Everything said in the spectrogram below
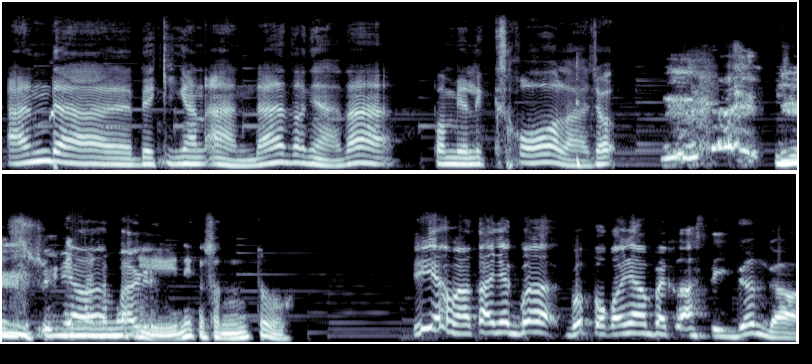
Anda, backingan Anda ternyata pemilik sekolah, Cok. Iya, Iya, mau bagi- ini kesentuh. iya makanya gue gue pokoknya sampai kelas 3 nggak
